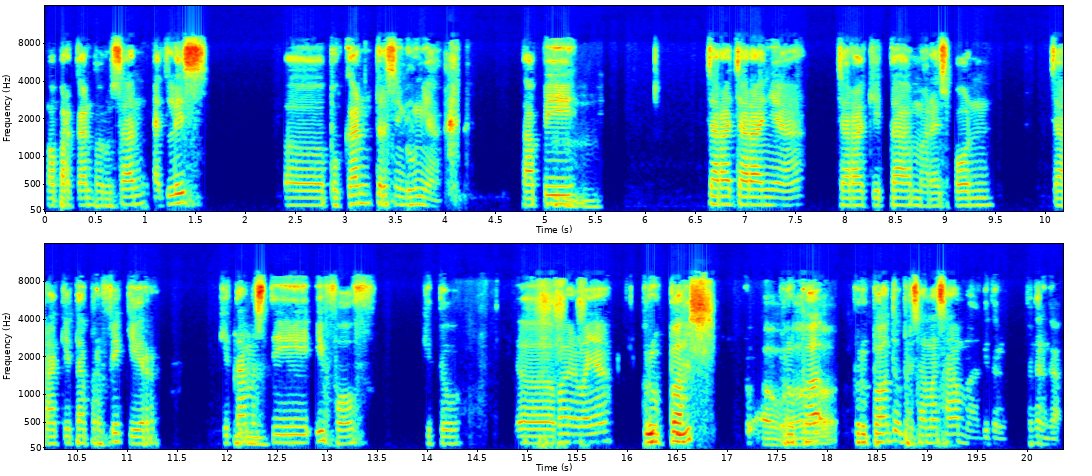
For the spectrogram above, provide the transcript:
paparkan barusan at least eh, bukan tersinggungnya tapi Mm-mm. cara-caranya cara kita merespon cara kita berpikir kita Mm-mm. mesti evolve gitu Eh, apa namanya berubah. Oh. berubah berubah untuk bersama-sama gitu loh bener nggak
